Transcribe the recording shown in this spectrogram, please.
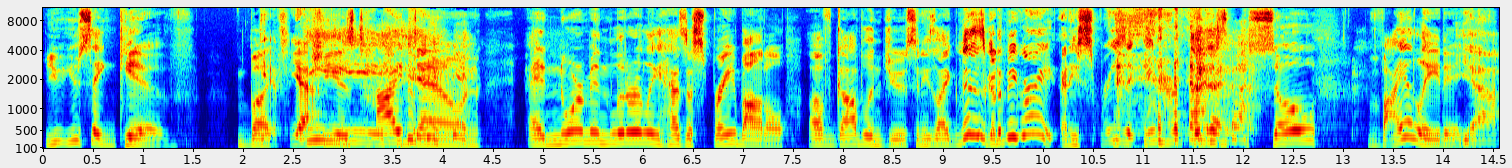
You you say give, but Give, yeah. she is tied down. And Norman literally has a spray bottle of goblin juice, and he's like, "This is gonna be great!" And he sprays it in her. it is so violating. Yeah.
